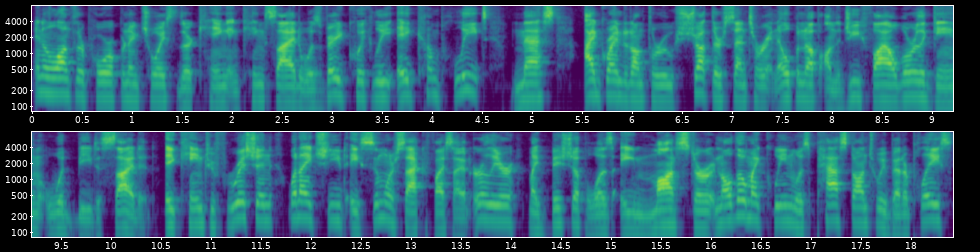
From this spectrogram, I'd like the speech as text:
and along with their poor opening choice, their king and king side was very quickly a complete mess. I grinded on through, shut their center, and opened up on the G file where the game would be decided. It came to fruition when I achieved a similar sacrifice I had earlier. My bishop was a monster, and although my queen was passed on to a better place,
